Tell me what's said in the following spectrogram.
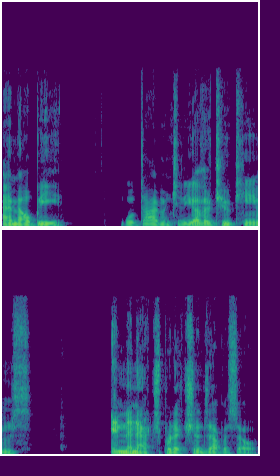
MLB. We'll dive into the other two teams in the next predictions episode.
